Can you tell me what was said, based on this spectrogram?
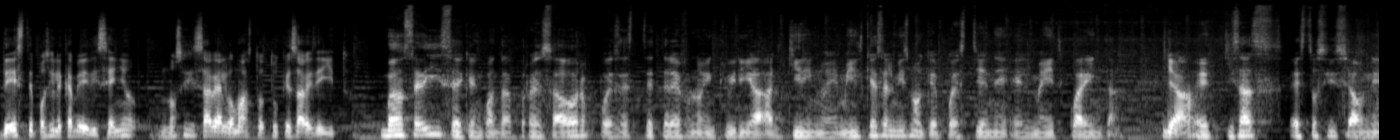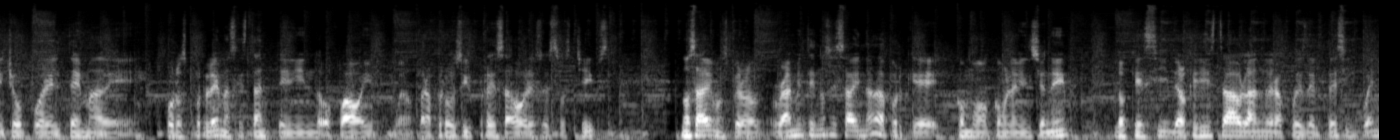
de este posible cambio de diseño, no sé si sabe algo más. ¿Tú, tú qué sabes, Dieguito? Bueno, se dice que en cuanto al procesador, pues este teléfono incluiría al Kirin 9000, que es el mismo que pues tiene el Mate 40. Ya. Eh, quizás esto sí sea un hecho por el tema de, por los problemas que están teniendo Huawei, bueno, para producir procesadores o estos chips. No sabemos, pero realmente no se sabe nada porque como, como le mencioné, lo que sí, de lo que sí estaba hablando era pues del P50.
